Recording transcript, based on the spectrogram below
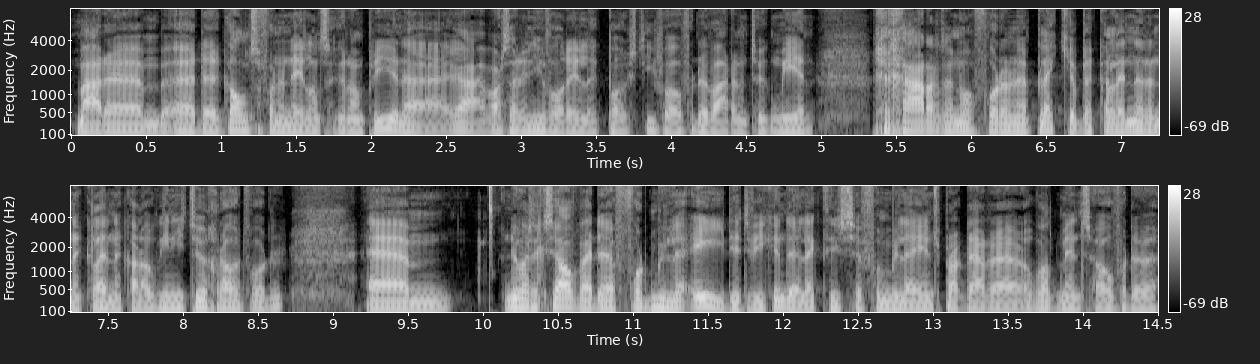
Maar ehm, de kansen van de Nederlandse Grand Prix, en, ja, was daar in ieder geval redelijk positief over. Er waren natuurlijk meer gegadigden nog voor een plekje op de kalender. En de kalender kan ook weer niet te groot worden. Um, nu was ik zelf bij de Formule E dit weekend, de elektrische Formule E. En sprak daar ook wat mensen over de.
